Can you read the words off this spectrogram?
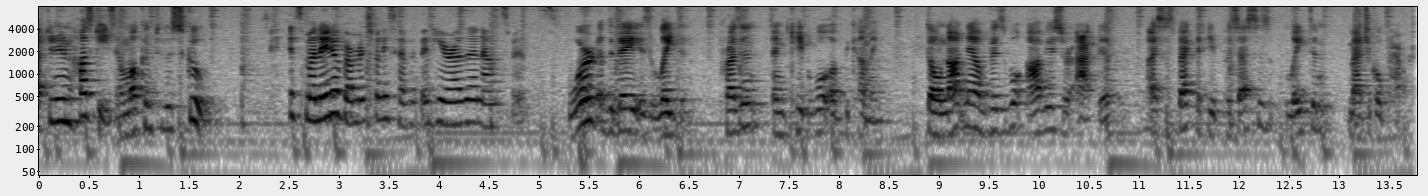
afternoon, Huskies, and welcome to The Scoop. It's Monday, November 27th, and here are the announcements. Word of the day is latent, present, and capable of becoming. Though not now visible, obvious, or active, I suspect that he possesses latent magical powers.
